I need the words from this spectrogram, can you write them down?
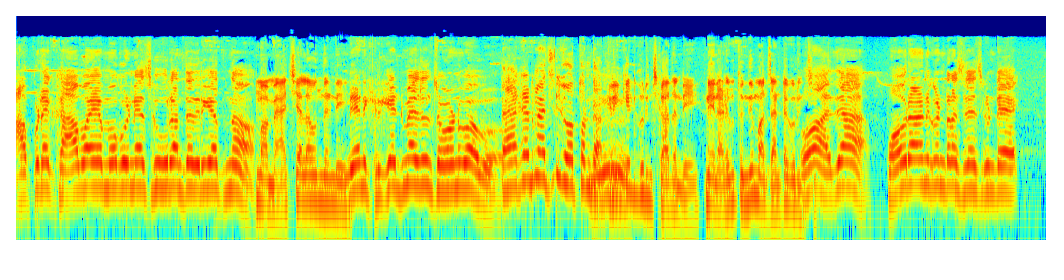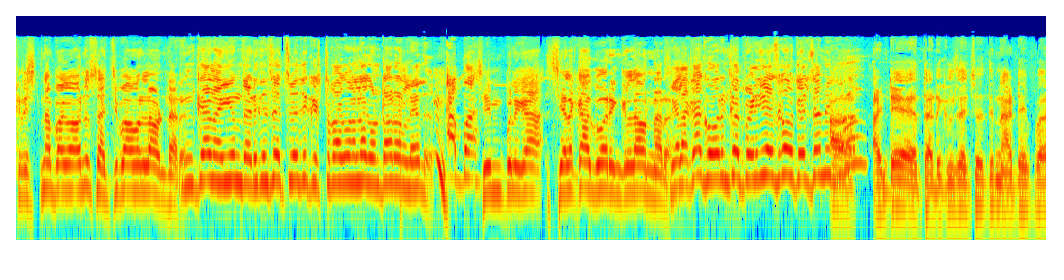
అప్పుడే కాబోయే మొగుడు నేసుకు ఊరంతా తిరిగేస్తున్నావు. మా మ్యాచ్ ఎలా ఉందండి? నేను క్రికెట్ మ్యాచ్లు చూడండి బాబు. ప్యాకెట్ మ్యాచ్ చూస్తుంటా. క్రికెట్ గురించి కాదండి. నేను అడుగుతుంది మా జంట ఓ గురించి అదే. పౌరాణిక డ్రెస్ వేసుకుంటే కృష్ణ భగవాన్ సత్యభావంలా ఉంటారు. ఇంకా నయ్యం దడిగిలి చచ్చిపోతే కృష్ణ భాగం లాగా ఉంటారని లేదు. అబ్బా. సింపుల్గా సిలకా గోరింకల్లా ఉన్నారు. ఇలాగా గోరింకా పెళ్ళి చేసుకో తెలుసా ఆ, మీకు? అంటే తడికలు చచ్చిపోతే నాటైపా?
